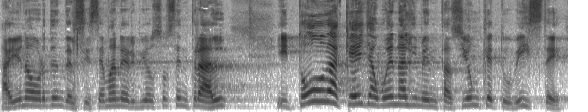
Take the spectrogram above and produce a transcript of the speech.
hay una orden del sistema nervioso central y toda aquella buena alimentación que tuviste,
